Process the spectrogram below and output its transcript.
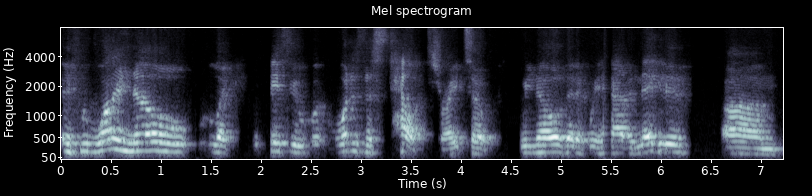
if we want to know, like, basically, what, what does this tell us, right? So we know that if we have a negative um,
